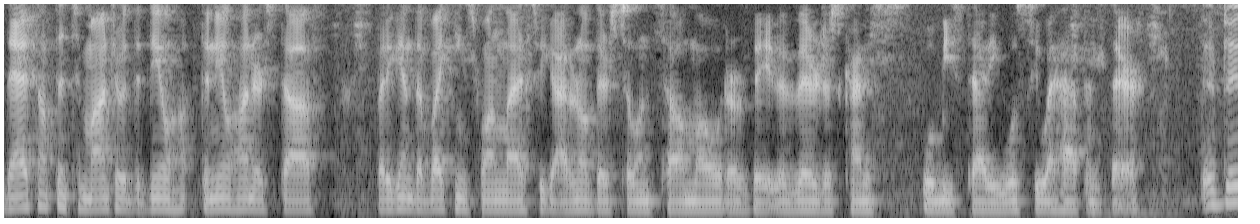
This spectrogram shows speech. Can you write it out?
that's something to monitor with the Danielle, Danielle Hunter stuff. But again, the Vikings won last week. I don't know if they're still in sell mode or if they if they're just kind of will be steady. We'll see what happens there. If they,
